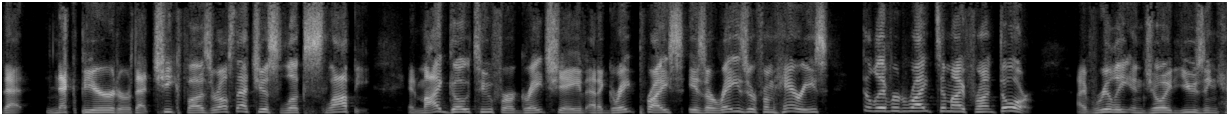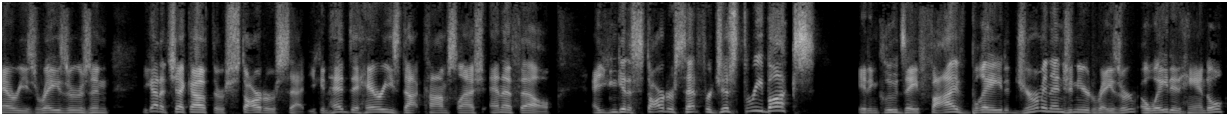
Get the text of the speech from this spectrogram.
that neck beard or that cheek fuzz, or else that just looks sloppy. And my go to for a great shave at a great price is a razor from Harry's delivered right to my front door. I've really enjoyed using Harry's razors, and you got to check out their starter set. You can head to harrys.com slash NFL and you can get a starter set for just three bucks. It includes a five blade German engineered razor, a weighted handle,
